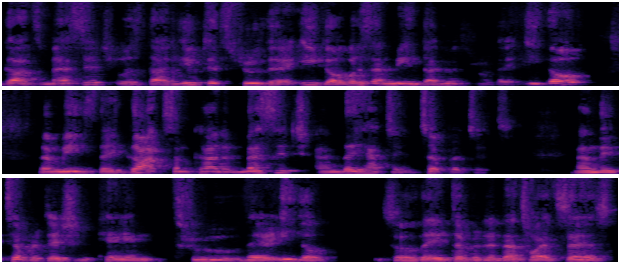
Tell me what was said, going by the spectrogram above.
God's message, it was diluted through their ego. What does that mean, diluted through their ego? That means they got some kind of message and they had to interpret it. And the interpretation came through their ego. So they interpreted, that's why it says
